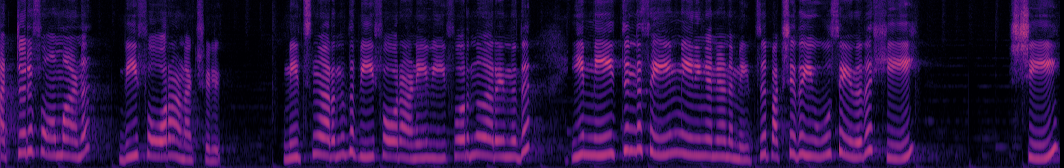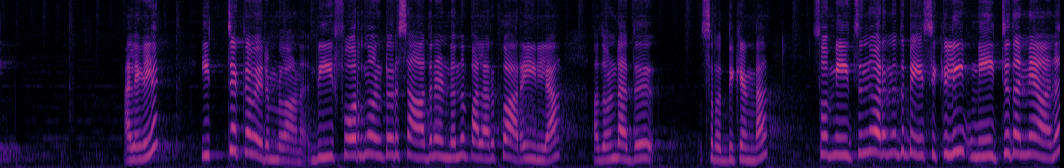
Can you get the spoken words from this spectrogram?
മറ്റൊരു ഫോമാണ് വി ഫോർ ആണ് ആക്ച്വലി മീറ്റ്സ് എന്ന് പറയുന്നത് വി ഫോർ ആണ്. ഈ വി ഫോർ എന്ന് പറയുന്നത് ഈ മീറ്റിന്റെ സെയിം മീനിങ് തന്നെയാണ് മീറ്റ്സ് പക്ഷെ ഇത് യൂസ് ചെയ്യുന്നത് ഹീ ഷീ അല്ലെങ്കിൽ ഇറ്റൊക്കെ വരുമ്പോഴാണ്. വി ഫോർ എന്ന് പറഞ്ഞിട്ട് ഒരു സാധനം ഉണ്ടെന്ന് പലർക്കും അറിയില്ല. അതുകൊണ്ട് അത് ശ്രദ്ധിക്കേണ്ട. സോ മീറ്റ് എന്ന് പറയുന്നത് ബേസിക്കലി മീറ്റ് തന്നെയാണ്.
